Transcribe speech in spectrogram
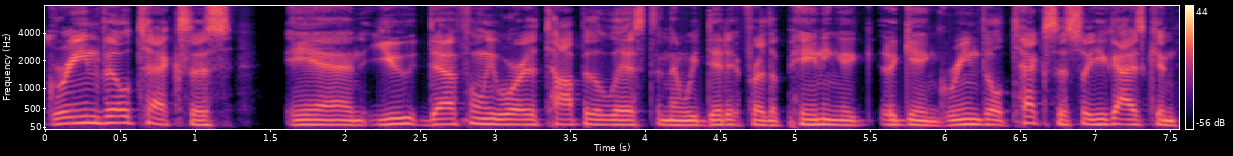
Greenville, Texas. And you definitely were at the top of the list. And then we did it for the painting again, Greenville, Texas. So you guys can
